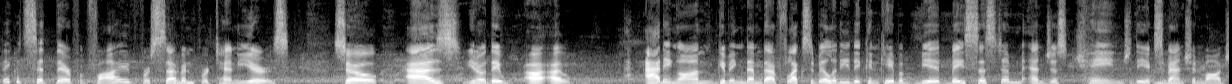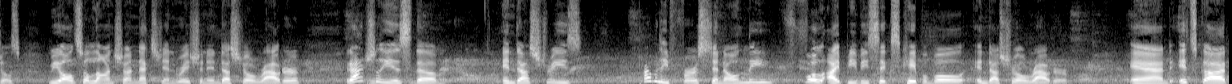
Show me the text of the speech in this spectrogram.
They could sit there for five, for seven, for 10 years. So as you know, they uh, uh, adding on, giving them that flexibility, they can keep a base system and just change the mm-hmm. expansion mm -hmm. modules. We also launched our next generation industrial router. It actually is the industry's probably first and only full IPv6 capable industrial router. And it's got,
